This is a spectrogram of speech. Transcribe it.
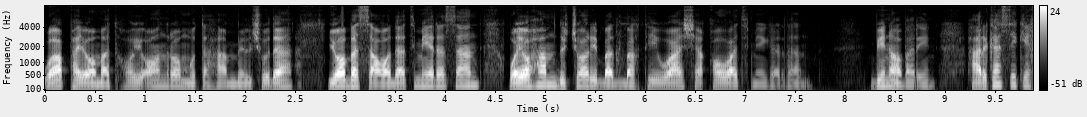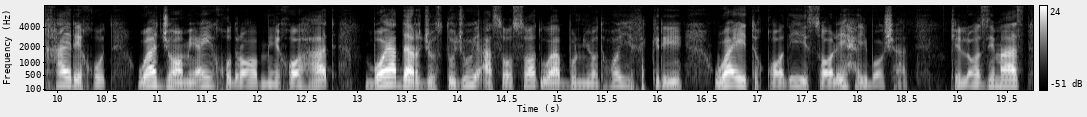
و پیامدهای آن را متحمل شده یا به سعادت می رسند و یا هم دچار بدبختی و شقاوت می گردند. بنابراین هر کسی که خیر خود و جامعه خود را می خواهد باید در جستجوی اساسات و بنیادهای فکری و اعتقادی صالحی باشد که لازم است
